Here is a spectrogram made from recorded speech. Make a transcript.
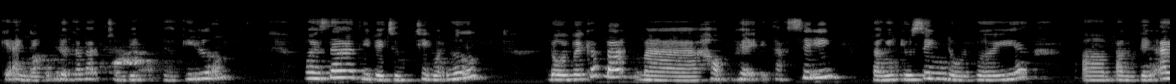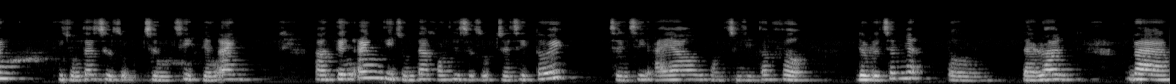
cái ảnh này cũng được các bạn chuẩn bị à, kỹ lưỡng. Ngoài ra thì về chứng chỉ ngoại ngữ đối với các bạn mà học hệ thạc sĩ và nghiên cứu sinh đối với uh, bằng tiếng Anh thì chúng ta sử dụng chứng chỉ tiếng Anh. Uh, tiếng Anh thì chúng ta có thể sử dụng chứng chỉ TOEIC chứng chỉ IELTS hoặc chứng chỉ TOEFL đều được chấp nhận ở Đài Loan. Và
